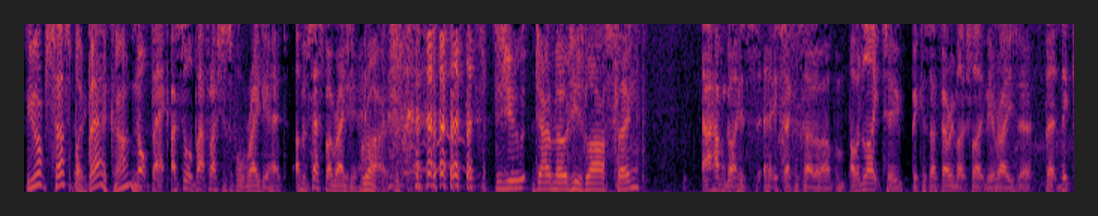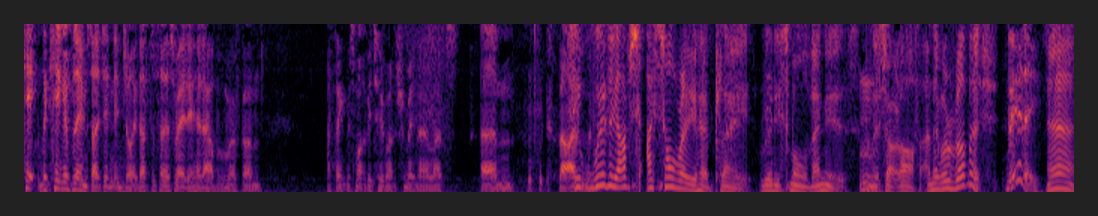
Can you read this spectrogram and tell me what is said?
You're obsessed by Beck, aren't you? Not Beck. I saw Bat for Lashes support Radiohead. I'm obsessed by Radiohead. Right. Did you download his last thing? I haven't got his uh, his second solo album. I would like to because I very much like the Eraser, but the King, the King of Limbs I didn't enjoy. That's the first Radiohead album where I've gone. I think this might be too much for me now, lads. Um, but I, weirdly, I've, s- I saw Radiohead play really small venues when they started off, and they were rubbish. really, Yeah.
